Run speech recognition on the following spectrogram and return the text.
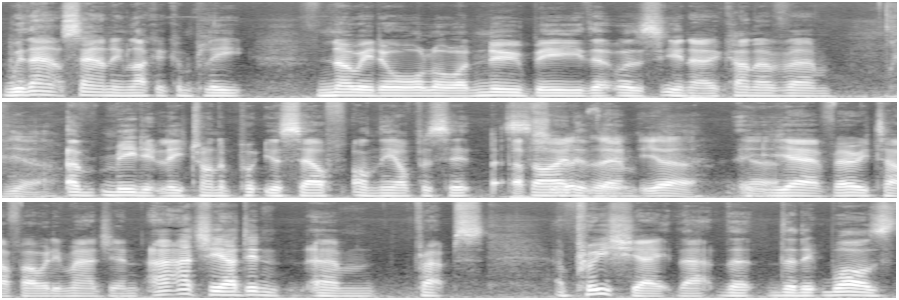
without sounding like a complete know-it-all or a newbie that was, you know, kind of um, yeah, immediately trying to put yourself on the opposite side of them. Yeah, yeah. yeah, very tough, I would imagine. Uh, actually, I didn't um, perhaps appreciate that that that it was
